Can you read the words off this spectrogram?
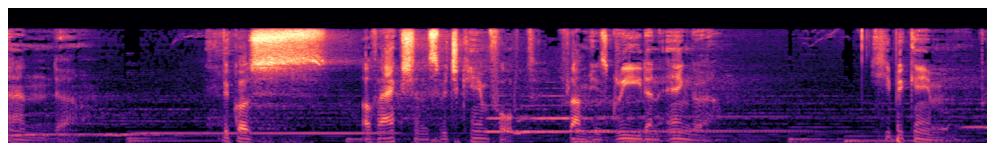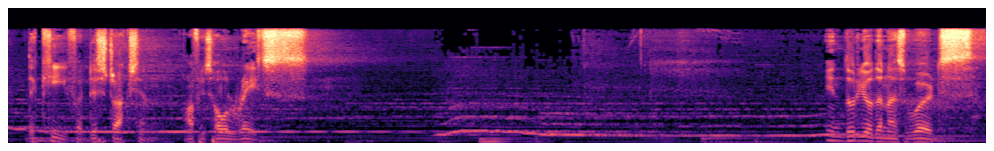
And uh, because of actions which came forth from his greed and anger, he became the key for destruction of his whole race. In Duryodhana's words,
